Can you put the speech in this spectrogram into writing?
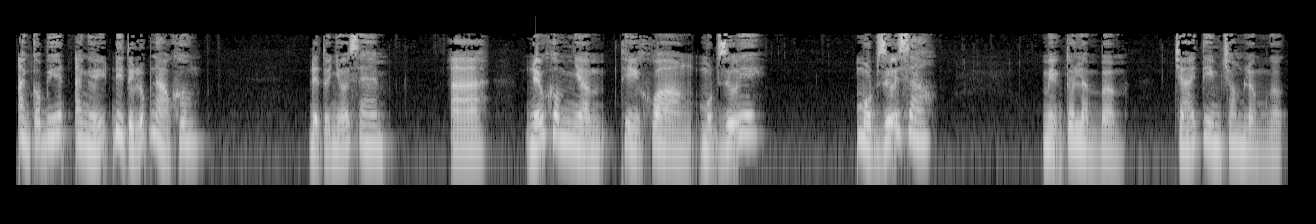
anh có biết anh ấy đi từ lúc nào không? Để tôi nhớ xem. À, nếu không nhầm thì khoảng một rưỡi ấy. Một rưỡi sao? Miệng tôi lẩm bẩm, trái tim trong lồng ngực,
